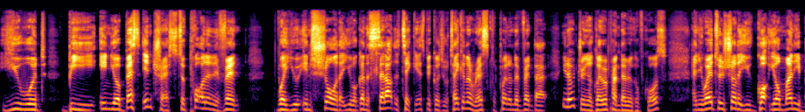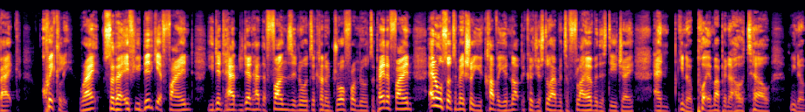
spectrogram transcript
you would be in your best interest to put on an event where you ensure that you are going to sell out the tickets because you're taking a risk for putting an event that, you know, during a global pandemic, of course, and you wanted to ensure that you got your money back quickly, right? So that if you did get fined, you did have you didn't have the funds in order to kind of draw from in order to pay the fine, and also to make sure you cover your nut because you're still having to fly over this DJ and you know put him up in a hotel, you know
